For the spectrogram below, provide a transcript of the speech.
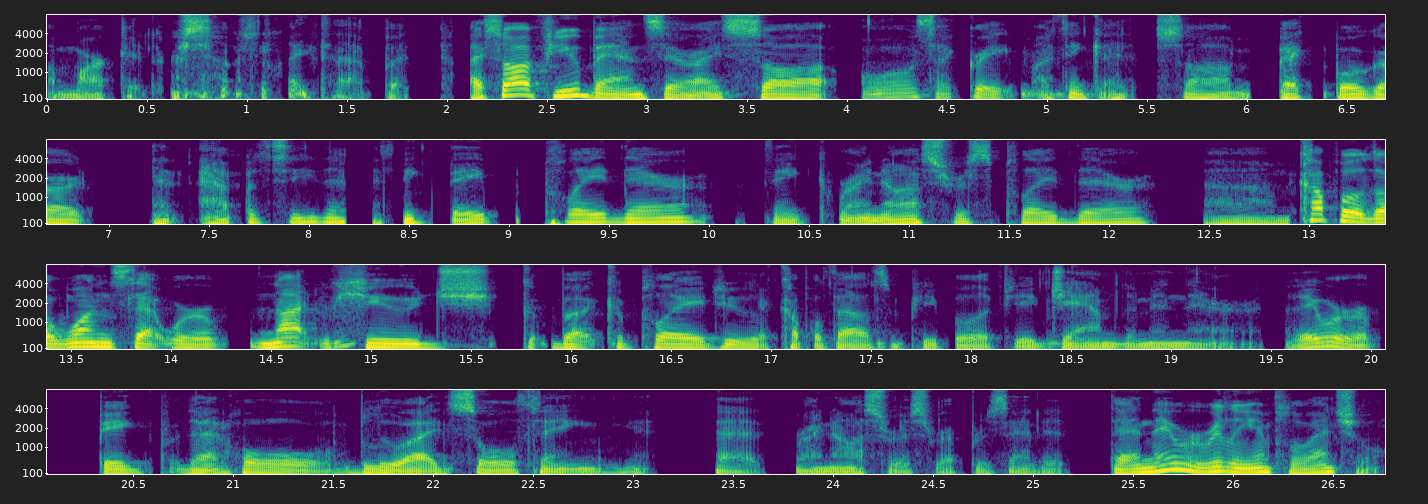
a market or something like that. But I saw a few bands there. I saw what was that great? I think I saw Beck Bogert and Appice there. I think they played there. I think Rhinoceros played there. Um, a couple of the ones that were not huge, but could play to a couple thousand people if you jammed them in there. They were a big, that whole blue eyed soul thing that Rhinoceros represented. And they were really influential.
